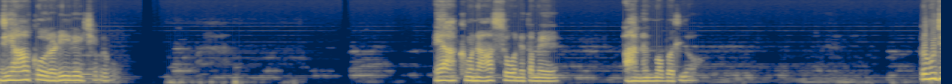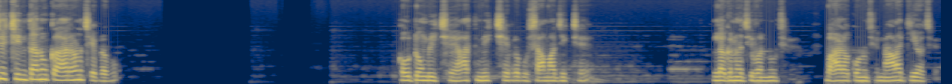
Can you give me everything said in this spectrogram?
જે આંખો રડી રહી છે પ્રભુ, એ આંખમાં આંસુ અને તમે આનંદમાં બદલો. પ્રભુ જે ચિંતાનું કારણ છે પ્રભુ. કૌટુંબિક છે, આત્મિક છે પ્રભુ, સામાજિક છે. લગ્ન જીવનનું છે, બાળકોનું છે, નાણાકીય છે.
